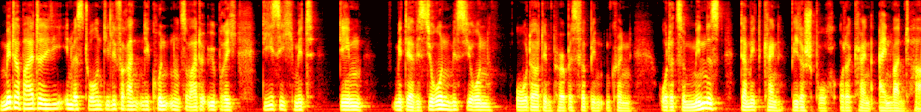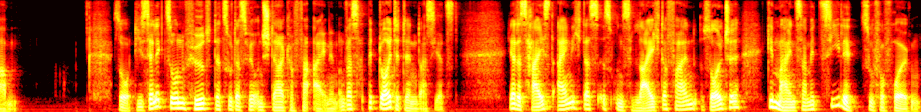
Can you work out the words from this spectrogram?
Mitarbeiter, die Investoren, die Lieferanten, die Kunden und so weiter übrig, die sich mit dem, mit der Vision, Mission oder dem Purpose verbinden können oder zumindest damit kein Widerspruch oder kein Einwand haben. So, die Selektion führt dazu, dass wir uns stärker vereinen. Und was bedeutet denn das jetzt? Ja, das heißt eigentlich, dass es uns leichter fallen sollte, gemeinsame Ziele zu verfolgen.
